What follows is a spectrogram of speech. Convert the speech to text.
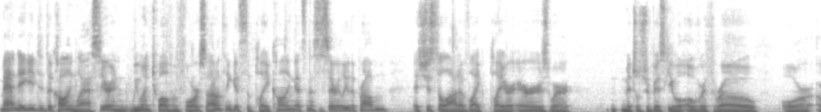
Matt Nagy did the calling last year and we went 12 and 4, so I don't think it's the play calling that's necessarily the problem. It's just a lot of like player errors where Mitchell Trubisky will overthrow or a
